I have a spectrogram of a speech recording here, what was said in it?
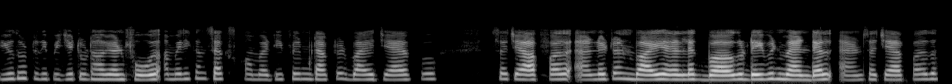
Euro trip two thousand four American sex comedy film directed by Jeff Schaeffer and written by Alec Berg David Mandel and Schaeffer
